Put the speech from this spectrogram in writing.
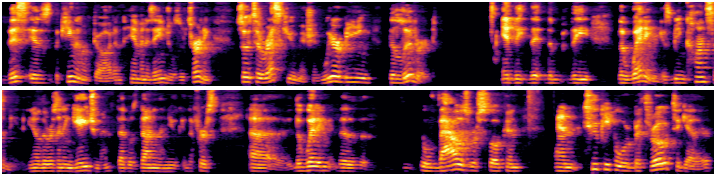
this is the kingdom of God and him and his angels returning. So it's a rescue mission. We are being delivered it, the, the, the, the, the wedding is being consummated. You know, there was an engagement that was done in the new, in the first, uh, the wedding, the, the, the vows were spoken, and two people were betrothed together.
